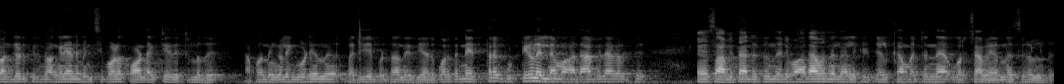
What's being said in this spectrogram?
പങ്കെടുത്തിരുന്നു. അങ്ങനെയാണ് പ്രിൻസിപ്പാളെ കോൺടാക്ട് ചെയ്തിട്ടുള്ളത്. അപ്പോൾ നിങ്ങളെയും കൂടി ഒന്ന് പരിചയപ്പെടുത്താൻ കരുതി. അതുപോലെ തന്നെ ഇത്തരം കുട്ടികളെല്ലാം മാതാപിതാക്കൾക്ക് സാബിത്താന്റെ അടുത്ത് നിന്ന് ഒരു മാതാവ് എന്ന നിലയ്ക്ക് കേൾക്കാൻ പറ്റുന്ന കുറച്ച് അവയർനെസ്സുകളുണ്ട്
